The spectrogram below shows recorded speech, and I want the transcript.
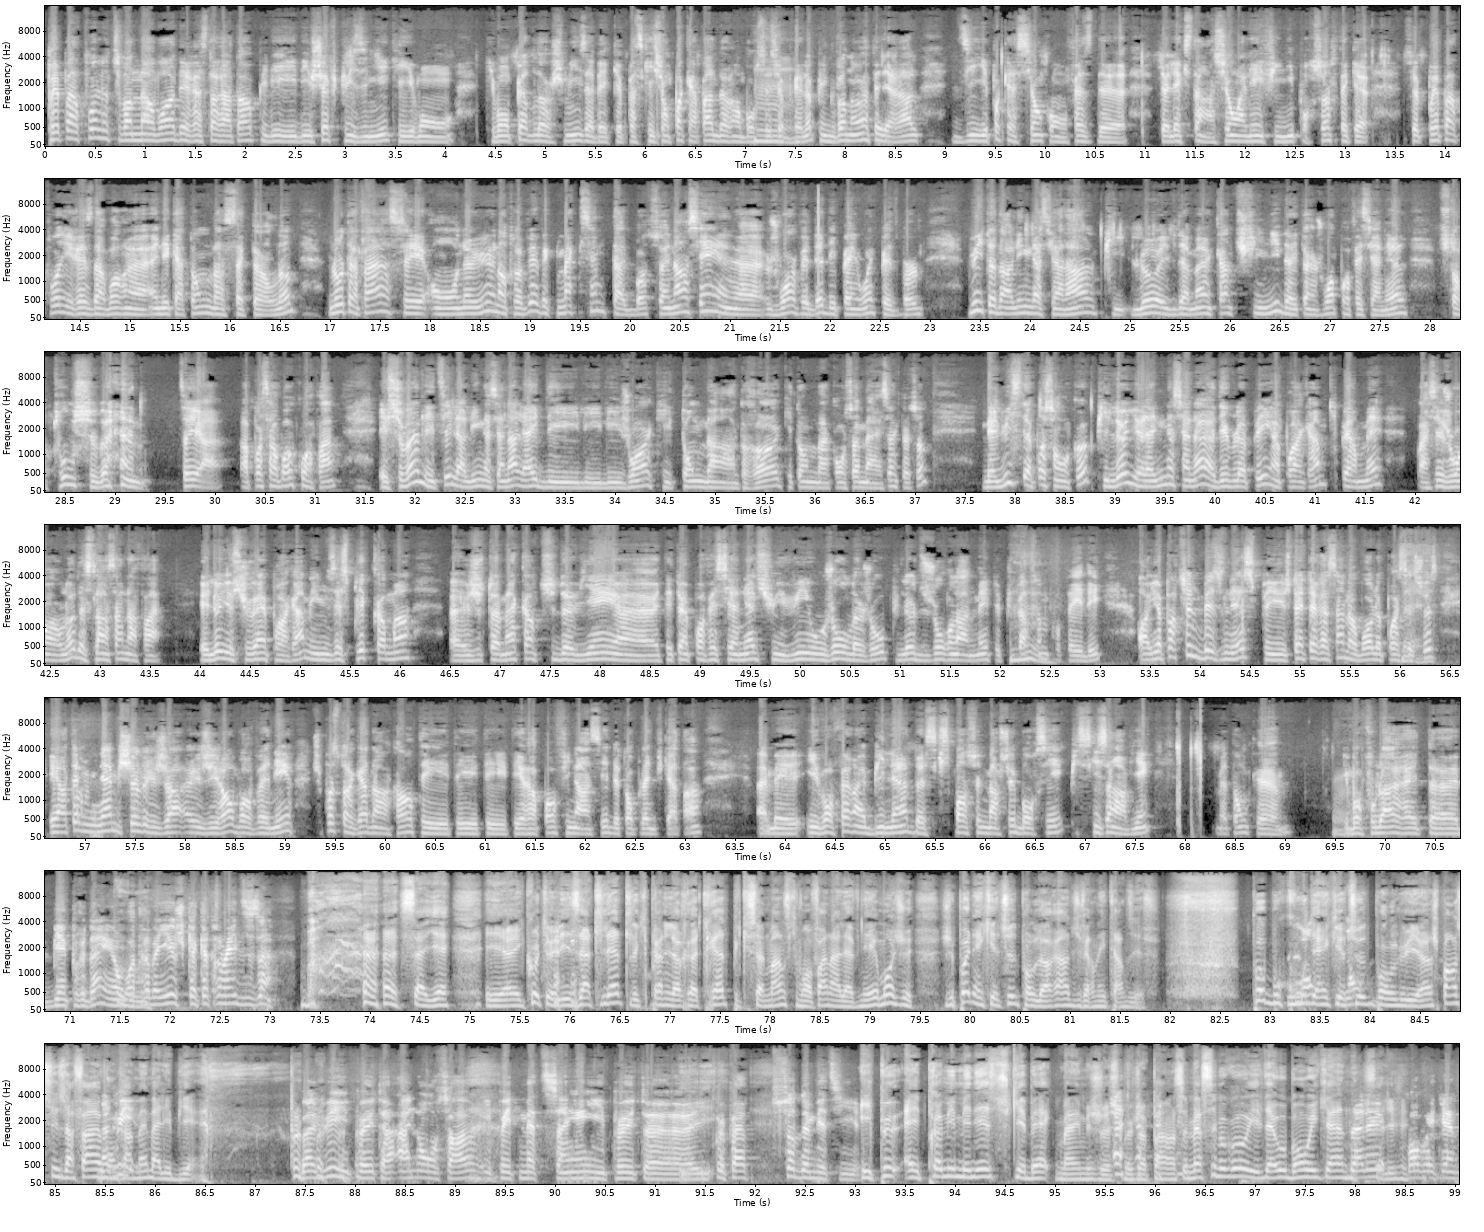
prépare-toi, là, tu vas en avoir des restaurateurs puis des, des, chefs cuisiniers qui vont qui vont perdre leur chemise avec parce qu'ils sont pas capables de rembourser ce hmm. prêt-là. Puis le gouvernement fédéral dit il a pas question qu'on fasse de, de l'extension à l'infini pour ça. Fait que prépare-toi, il reste d'avoir un, un, hécatombe dans ce secteur-là. L'autre affaire, c'est on a eu une entrevue avec Maxime Talbot, c'est un ancien euh, joueur vedette des Penguins de Pittsburgh. Lui, il était dans la Ligue nationale, puis là, évidemment, quand tu finis d'être un joueur professionnel, tu te retrouves souvent sais, à, à pas savoir quoi faire. Et souvent, les, la Ligue nationale aide les, les, joueurs qui tombent dans drogue, qui tombent dans consommation, tout ça. Mais lui, c'était pas son cas. Puis là, il y a la Ligue nationale a développé un programme qui permet à ces joueurs-là de se lancer en affaires. Et là, il a suivi un programme et il nous explique comment euh, justement, quand tu deviens, euh, tu es un professionnel suivi au jour le jour, puis là, du jour au lendemain, tu plus personne pour t'aider. Alors, il y a parti une business, puis c'est intéressant de voir le processus. Et en terminant, Michel euh, Girard, on va revenir. Je sais pas si tu regardes encore tes, tes, tes, tes rapports financiers de ton planificateur, mais il va faire un bilan de ce qui se passe sur le marché boursier, puis ce qui s'en vient. Mettons que il va falloir être bien prudent et on va travailler jusqu'à 90 ans. ça y est. Et euh, écoute, les athlètes qui prennent leur retraite puis qui se demandent ce qu'ils vont faire dans l'avenir, moi, je j'ai pas d'inquiétude pour Laurent Duvernay-Tardif. Pas beaucoup d'inquiétude pour lui. Hein. Je pense que ses affaires ben vont quand même aller bien. Ben lui, il peut être annonceur, il peut être médecin, il peut être, euh, il peut faire toutes sortes de métiers. Il peut être premier ministre du Québec même, je, je pense. Merci beaucoup, Yves Daou. Bon week-end. Salut. Bon week-end.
